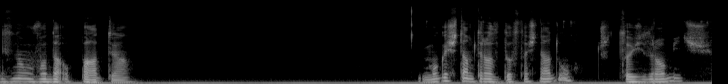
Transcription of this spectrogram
I Znowu woda opada. Mogę się tam teraz dostać na dół? Czy coś zrobić?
